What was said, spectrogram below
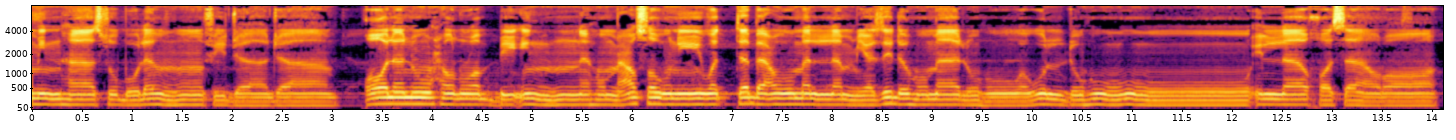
منها سبلا فجاجا. قال نوح رب إنهم عصوني واتبعوا من لم يزده ماله وولده إلا خسارا.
